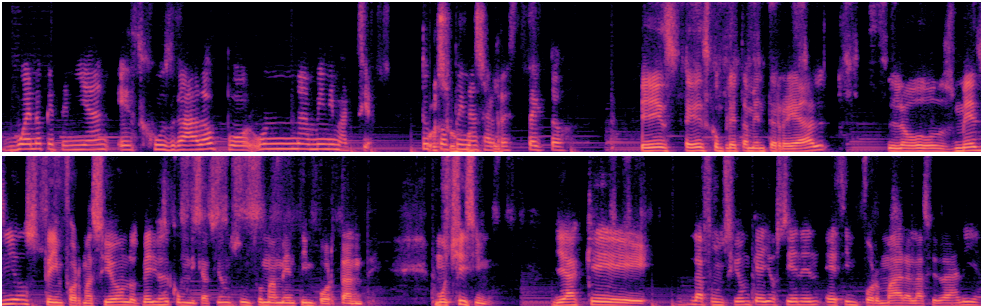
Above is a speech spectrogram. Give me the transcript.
bueno que tenían es juzgado por una mínima acción. ¿Tú qué opinas al respecto? Es, es completamente real. Los medios de información, los medios de comunicación son sumamente importantes, muchísimo, ya que la función que ellos tienen es informar a la ciudadanía.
